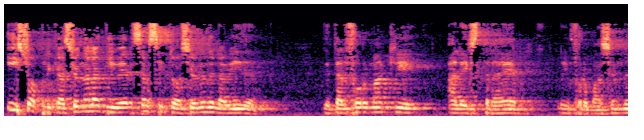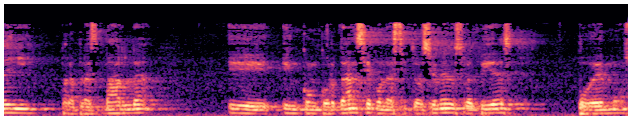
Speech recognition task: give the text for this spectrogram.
y su aplicación a las diversas situaciones de la vida, de tal forma que al extraer la información de allí para plasmarla eh, en concordancia con las situaciones de nuestras vidas, podemos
